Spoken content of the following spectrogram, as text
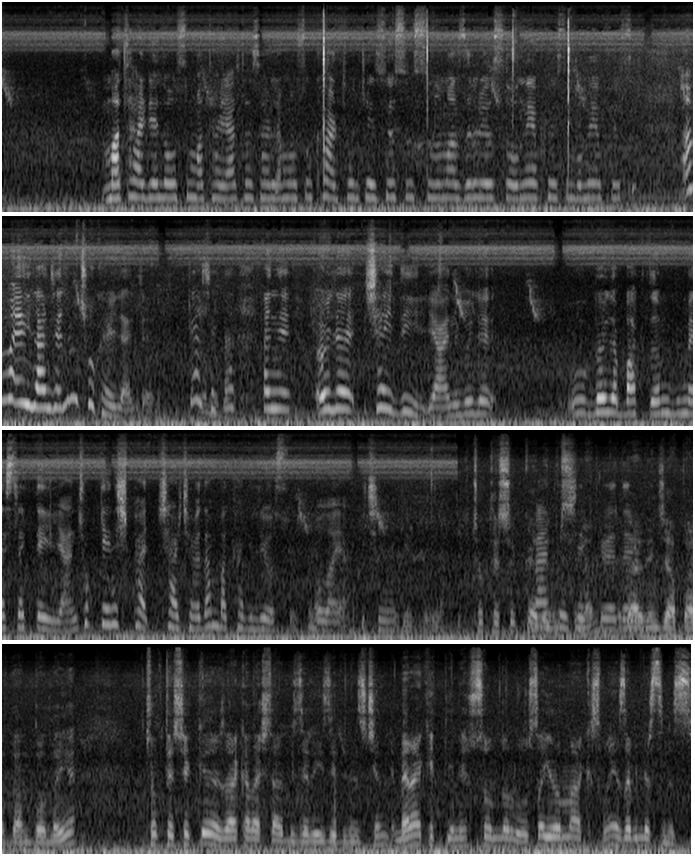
materyal olsun, materyal tasarlama olsun, karton kesiyorsun, sunum hazırlıyorsun, onu yapıyorsun, bunu yapıyorsun. Ama eğlenceli mi? Çok eğlenceli. Gerçekten hani öyle şey değil yani böyle böyle baktığım bir meslek değil yani. Çok geniş çerçeveden bakabiliyorsun olaya içine girdiğinde. Çok teşekkür Ben ederim teşekkür Sinem. ederim. Verdiğin cevaplardan dolayı. Çok teşekkür ederiz arkadaşlar bizleri izlediğiniz için. Merak ettiğiniz sorular olursa yorumlar kısmına yazabilirsiniz.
